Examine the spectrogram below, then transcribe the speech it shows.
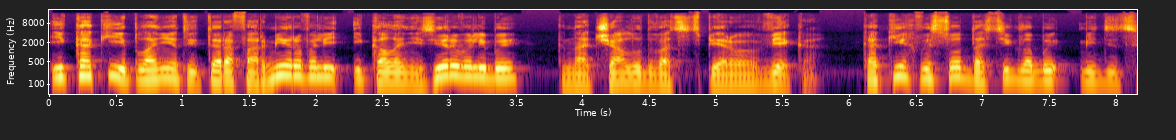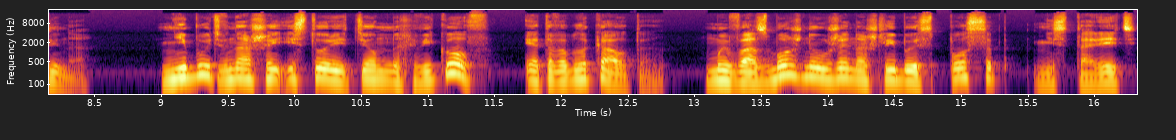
И какие планеты терраформировали и колонизировали бы к началу 21 века? Каких высот достигла бы медицина? Не будь в нашей истории темных веков этого блокаута, мы, возможно, уже нашли бы способ не стареть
